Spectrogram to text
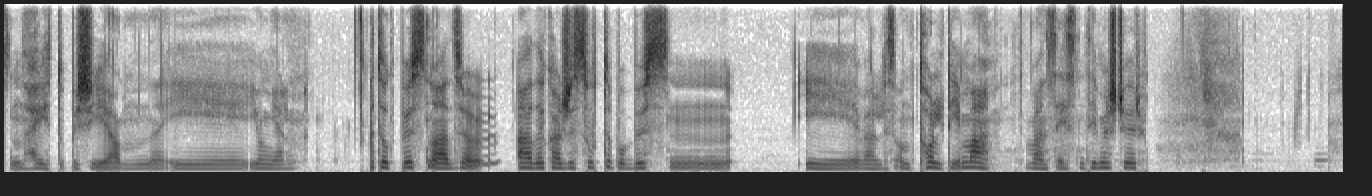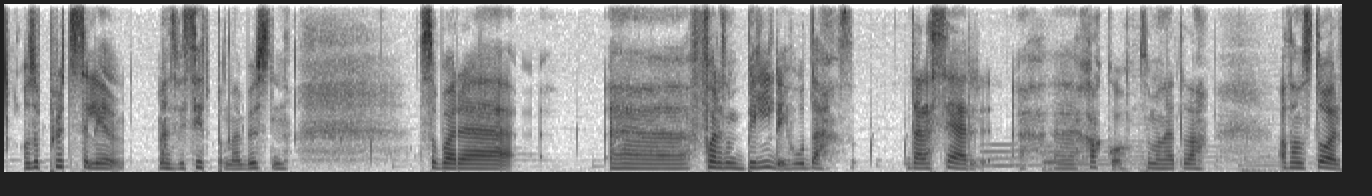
sånn høyt oppe i skyene i jungelen. Jeg tok bussen, og jeg, jeg hadde kanskje sittet på bussen i vel sånn tolv timer. Det var en 16 timers tur. Og så plutselig, mens vi sitter på denne bussen, så bare får et sånt bilde i hodet der jeg ser uh, Kako, som han heter da. At han står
